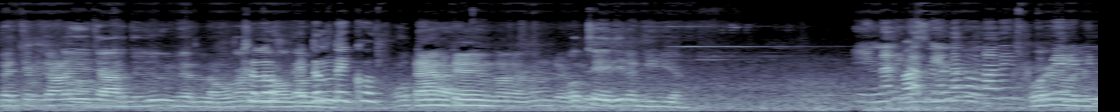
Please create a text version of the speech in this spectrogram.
ਵਿੱਚ ਵਿਚਾਲੇ ਚਾਰਜ ਹੋ ਜੂਗੀ ਫਿਰ ਲਾਉਣਾ ਚਲੋ ਇਧਰ ਨੂੰ ਦੇਖੋ। ਟਾਈਮ ਚੇਂਜ ਹੁੰਦਾ ਰਹਿੰਦਾ ਉੱਥੇ ਇਹਦੀ ਲੱਗੀ ਆ। ਇਹਨਾਂ ਦੀ ਕਰਦੀ ਨਾ ਦੋਨਾਂ ਦੀ। ਮੇਰੀ ਵੀ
